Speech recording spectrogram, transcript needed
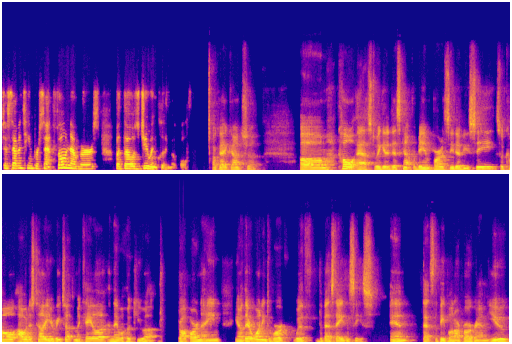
to 17% phone numbers, but those do include mobile. Okay, gotcha. Um, Cole asked, do we get a discount for being part of CWC? So Cole, I would just tell you, reach out to Michaela and they will hook you up drop our name. You know, they're wanting to work with the best agencies. And that's the people in our program. You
